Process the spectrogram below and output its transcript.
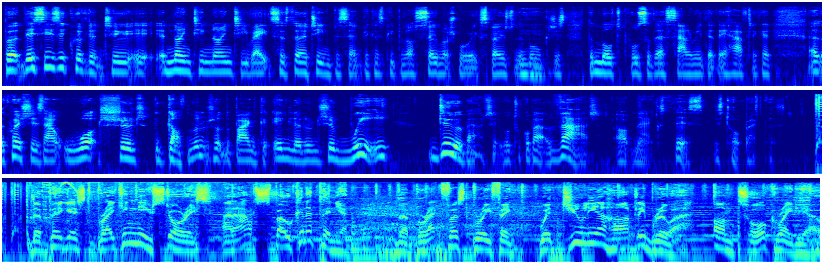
But this is equivalent to 1990 uh, rates of 13% because people are so much more exposed to the mm-hmm. mortgages, the multiples of their salary that they have to get. Uh, the question is now, what should the government, should the Bank of England, and should we do about it. We'll talk about that up next. This is Talk Breakfast. The biggest breaking news stories and outspoken opinion. The Breakfast Briefing with Julia Hartley Brewer on Talk Radio.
